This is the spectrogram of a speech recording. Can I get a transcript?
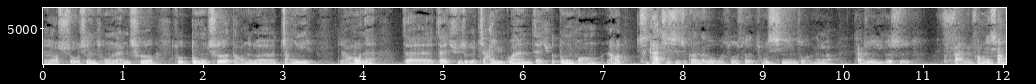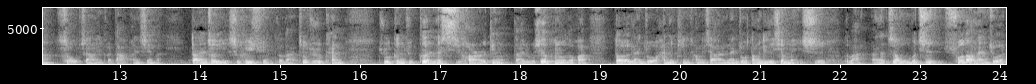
要首先从兰车坐动车到那个张掖，然后呢，再再去这个嘉峪关，再去敦煌。然后其它其实就跟那个我说是从西宁走的那个，它这个一个是反方向走这样一个大环线的。当然这个也是可以选择的，这就是看。就根据个人的喜好而定了，对吧？有些朋友的话，到了兰州还能品尝一下兰州当地的一些美食，对吧？啊，那这样我们既说到兰州了，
